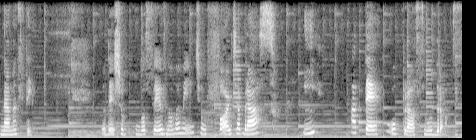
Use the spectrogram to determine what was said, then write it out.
Namastê. Eu deixo com vocês novamente um forte abraço e até o próximo Drops.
